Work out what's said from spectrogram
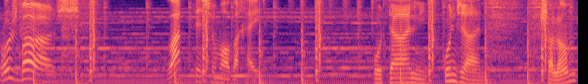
Rojbash! وقت شما بخیر بوتالني كنجاني شالوم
